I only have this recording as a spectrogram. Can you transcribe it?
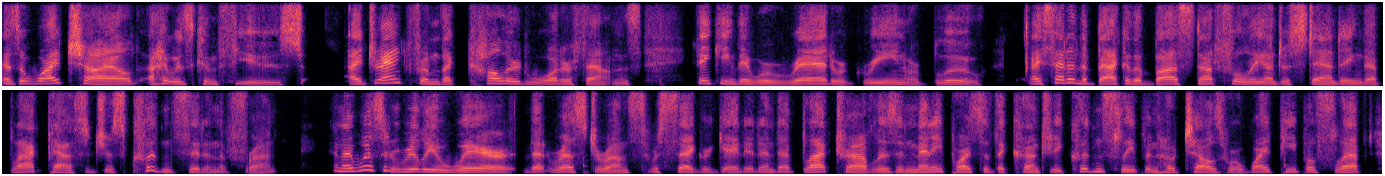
As a white child, I was confused. I drank from the colored water fountains, thinking they were red or green or blue. I sat in the back of the bus, not fully understanding that Black passengers couldn't sit in the front. And I wasn't really aware that restaurants were segregated and that Black travelers in many parts of the country couldn't sleep in hotels where white people slept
